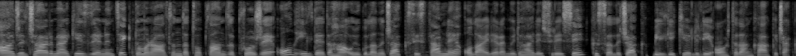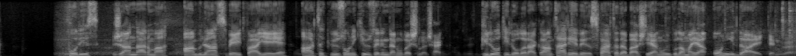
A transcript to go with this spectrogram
Acil çağrı merkezlerinin tek numara altında toplandığı proje 10 ilde daha uygulanacak sistemle olaylara müdahale süresi kısalacak, bilgi kirliliği ortadan kalkacak. Polis, jandarma, ambulans ve itfaiyeye artık 112 üzerinden ulaşılacak. Pilot il olarak Antalya ve Isparta'da başlayan uygulamaya 10 il daha ekleniyor.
